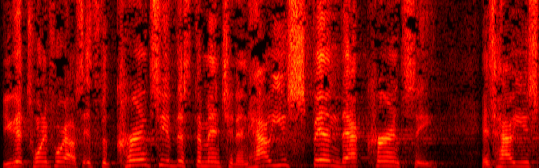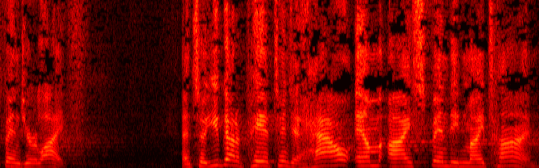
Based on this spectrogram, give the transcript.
You get 24 hours. It's the currency of this dimension, and how you spend that currency is how you spend your life. And so you've got to pay attention. How am I spending my time?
